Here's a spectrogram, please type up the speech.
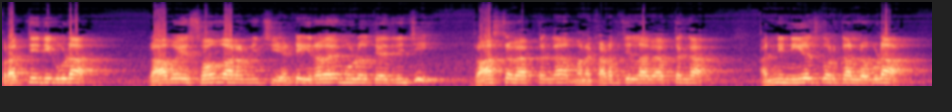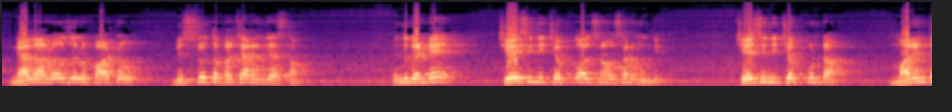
ప్రతిదీ కూడా రాబోయే సోమవారం నుంచి అంటే ఇరవై మూడవ తేదీ నుంచి రాష్ట్ర వ్యాప్తంగా మన కడప జిల్లా వ్యాప్తంగా అన్ని నియోజకవర్గాల్లో కూడా నెల రోజుల పాటు విస్తృత ప్రచారం చేస్తాం. ఎందుకంటే చేసింది చెప్పుకోవాల్సిన అవసరం ఉంది. చేసింది చెప్పుకుంటాం. మరింత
